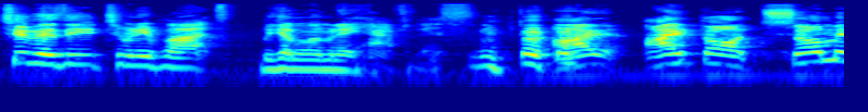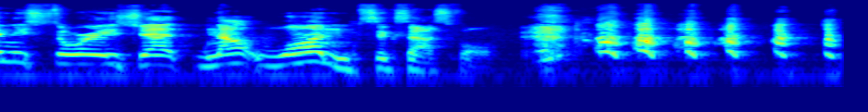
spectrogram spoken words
too busy, too many plots. We can eliminate half of this. I I thought so many stories yet not one successful. I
